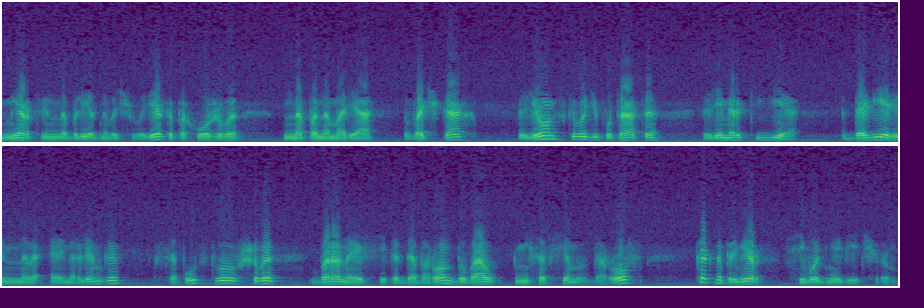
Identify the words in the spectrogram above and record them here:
мертвенно-бледного человека, похожего на пономаря, в очках леонского депутата Лемеркье, доверенного Эмерлинга, сопутствовавшего баронессе, когда барон бывал не совсем здоров, как, например, сегодня вечером.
